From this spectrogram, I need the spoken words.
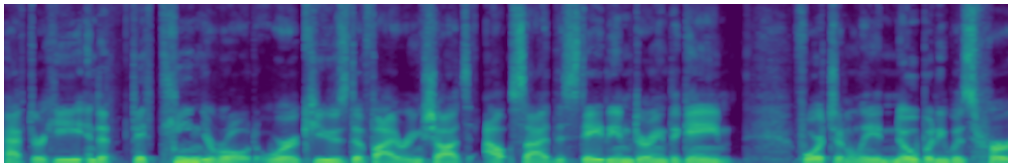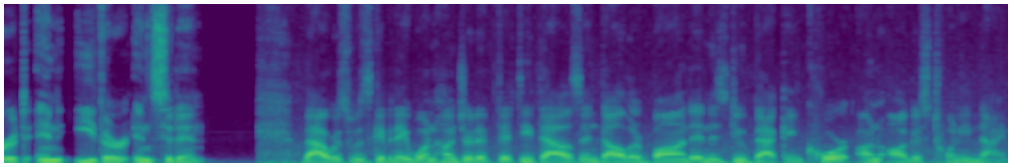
after he and a 15 year old were accused of firing shots outside the stadium during the game. Fortunately, nobody was hurt in either incident. Bowers was given a $150,000 bond and is due back in court on August 29th.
